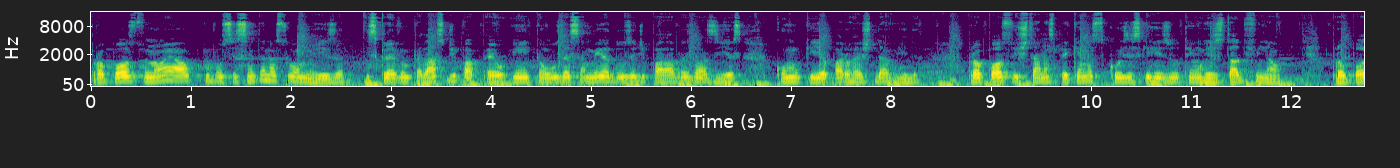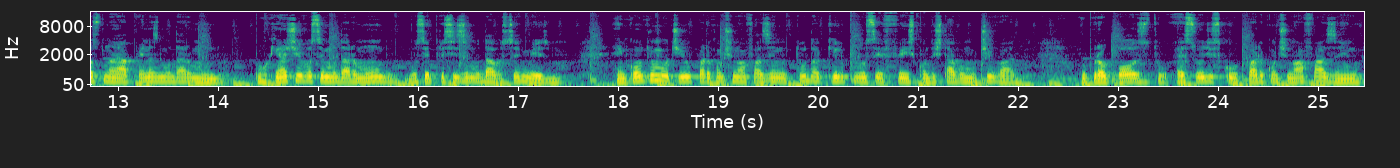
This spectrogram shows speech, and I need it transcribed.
Propósito não é algo que você senta na sua mesa, escreve um pedaço de papel e então usa essa meia dúzia de palavras vazias como que ia para o resto da vida. Propósito está nas pequenas coisas que resultem em um resultado final. Propósito não é apenas mudar o mundo, porque antes de você mudar o mundo, você precisa mudar você mesmo. Encontre um motivo para continuar fazendo tudo aquilo que você fez quando estava motivado. O propósito é sua desculpa para continuar fazendo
